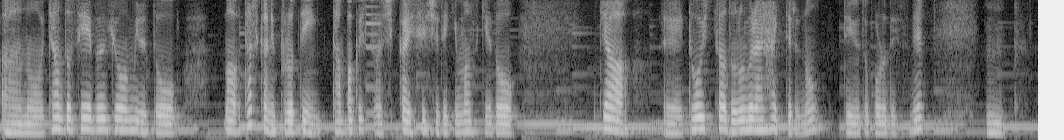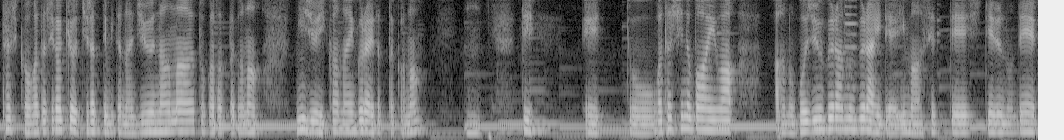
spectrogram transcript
あのちゃんと成分表を見るとまあ確かにプロテインタンパク質はしっかり摂取できますけどじゃあ、えー、糖質はどのぐらい入ってるの？っていうところですね。うん、確か私が今日ちらって見たのは17とかだったかな。20いかないぐらいだったかな。うん、でえー、っと私の場合はあの 50g ぐらいで今設定してるので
